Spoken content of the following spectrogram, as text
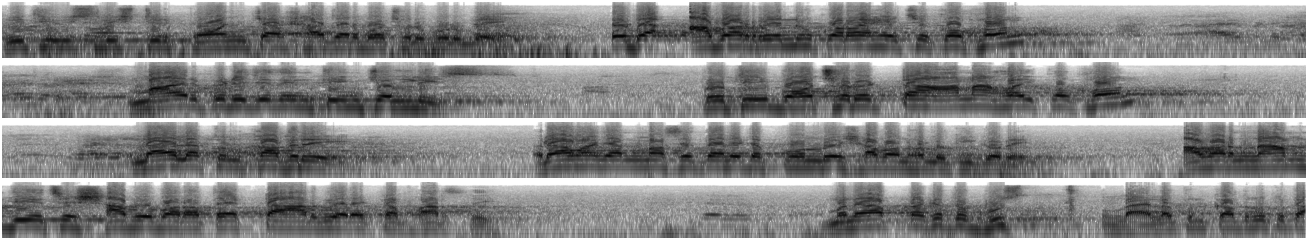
পৃথিবী সৃষ্টির পঞ্চাশ হাজার বছর পূর্বে। ওটা আবার রেনু করা হয়েছে কখন? মায়ের পেটে যেদিন তিন চল্লিশ প্রতি বছরেরটা আনা হয় কখন? লাইলাতুল কাদরে। রামাজান মাসে তাহলে এটা পনেরোই সাবান হলো কি করে? আবার নাম দিয়েছে সাবে বারাতে, একটা আরবি আর একটা ফার্সি। মানে আপনাকে তো বুঝ, লাইলাতুল কাদর তো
